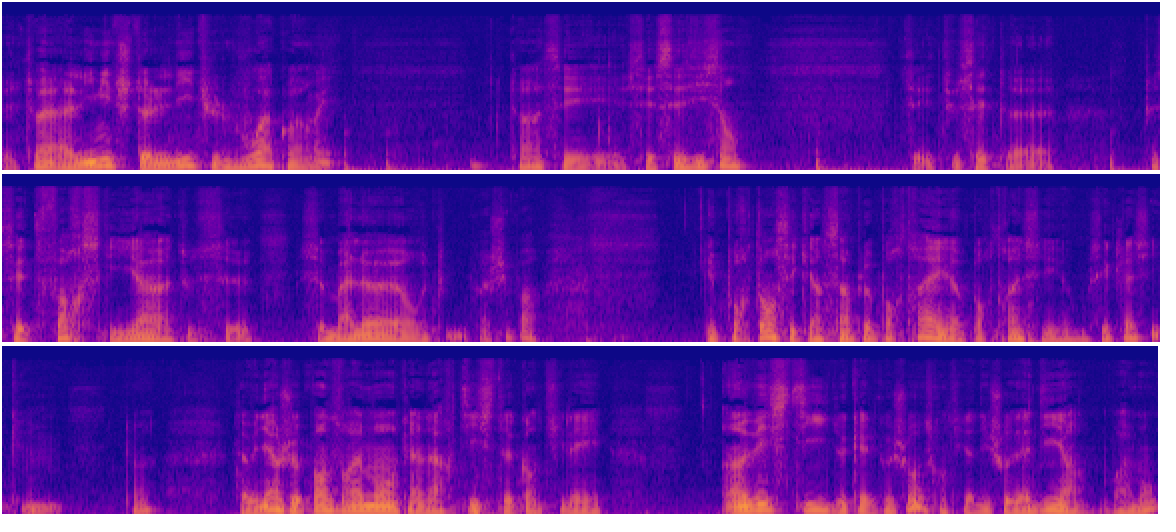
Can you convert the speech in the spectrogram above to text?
euh, tu vois, à la limite, je te le dis, tu le vois, quoi. Oui. Tu vois, c'est, saisissant. C'est toute cette, euh, toute cette force qu'il y a, tout ce, ce malheur, ou tout, enfin, je sais pas. Et pourtant, c'est qu'un simple portrait. Un portrait, c'est, c'est classique. Mm. Tu vois Ça veut dire, je pense vraiment qu'un artiste, quand il est investi de quelque chose, quand il a des choses à dire, vraiment,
